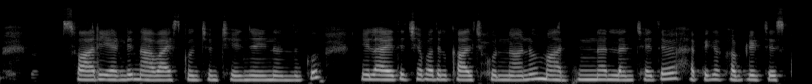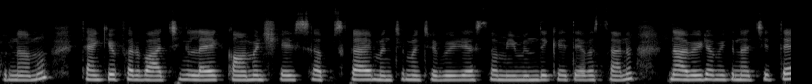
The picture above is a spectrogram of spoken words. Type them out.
సారీ అండి. నా వాయిస్ కొంచెం చేంజ్ అయినందుకు. ఇలా అయితే చపాతీలు కాల్చుకున్నాను. మా డిన్నర్ లంచ్ అయితే హ్యాపీగా కంప్లీట్ చేసుకున్నాము. Thank you for watching. Like comment share subscribe మంచి మంచి వీడియోస్తో మీ ముందుకైతే వస్తాను. నా వీడియో మీకు నచ్చితే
